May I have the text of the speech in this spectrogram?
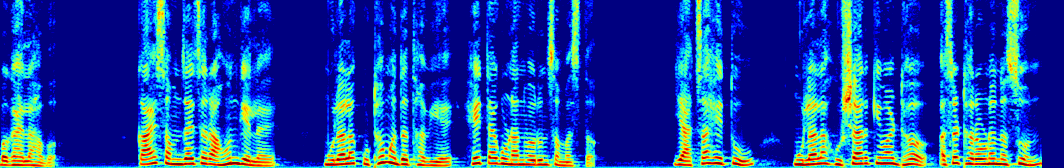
बघायला हवं. काय समजायचं राहून गेलंय मुलाला कुठं मदत हवी आहे हे त्या गुणांवरून समजतं. याचा हेतू मुलाला हुशार किंवा ढ असं ठरवणं नसून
